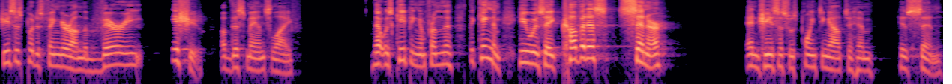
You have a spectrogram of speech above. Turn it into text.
Jesus put his finger on the very issue of this man's life that was keeping him from the, the kingdom. He was a covetous sinner, and Jesus was pointing out to him his sin.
